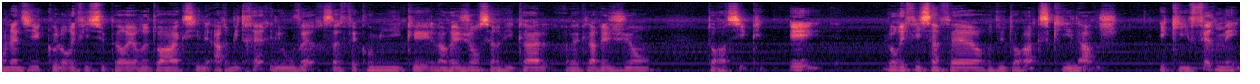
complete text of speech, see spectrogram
on a dit que l'orifice supérieur du thorax il est arbitraire, il est ouvert, ça fait communiquer la région cervicale avec la région thoracique et l'orifice inférieur du thorax qui est large et qui est fermé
